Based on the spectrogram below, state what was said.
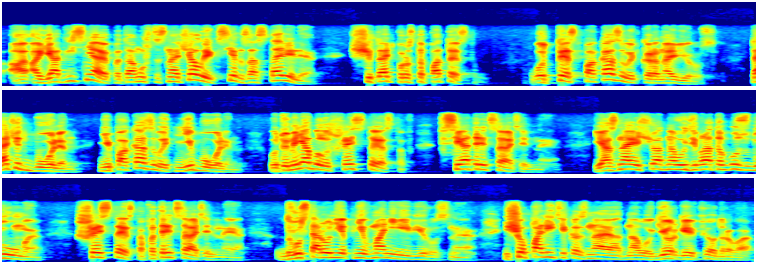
А, а я объясняю, потому что сначала их всех заставили считать просто по тестам. Вот тест показывает коронавирус, значит болен не показывает, не болен. Вот у меня было шесть тестов, все отрицательные. Я знаю еще одного депутата Госдумы, шесть тестов отрицательные. Двусторонняя пневмония вирусная. Еще политика знаю одного, Георгия Федорова.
